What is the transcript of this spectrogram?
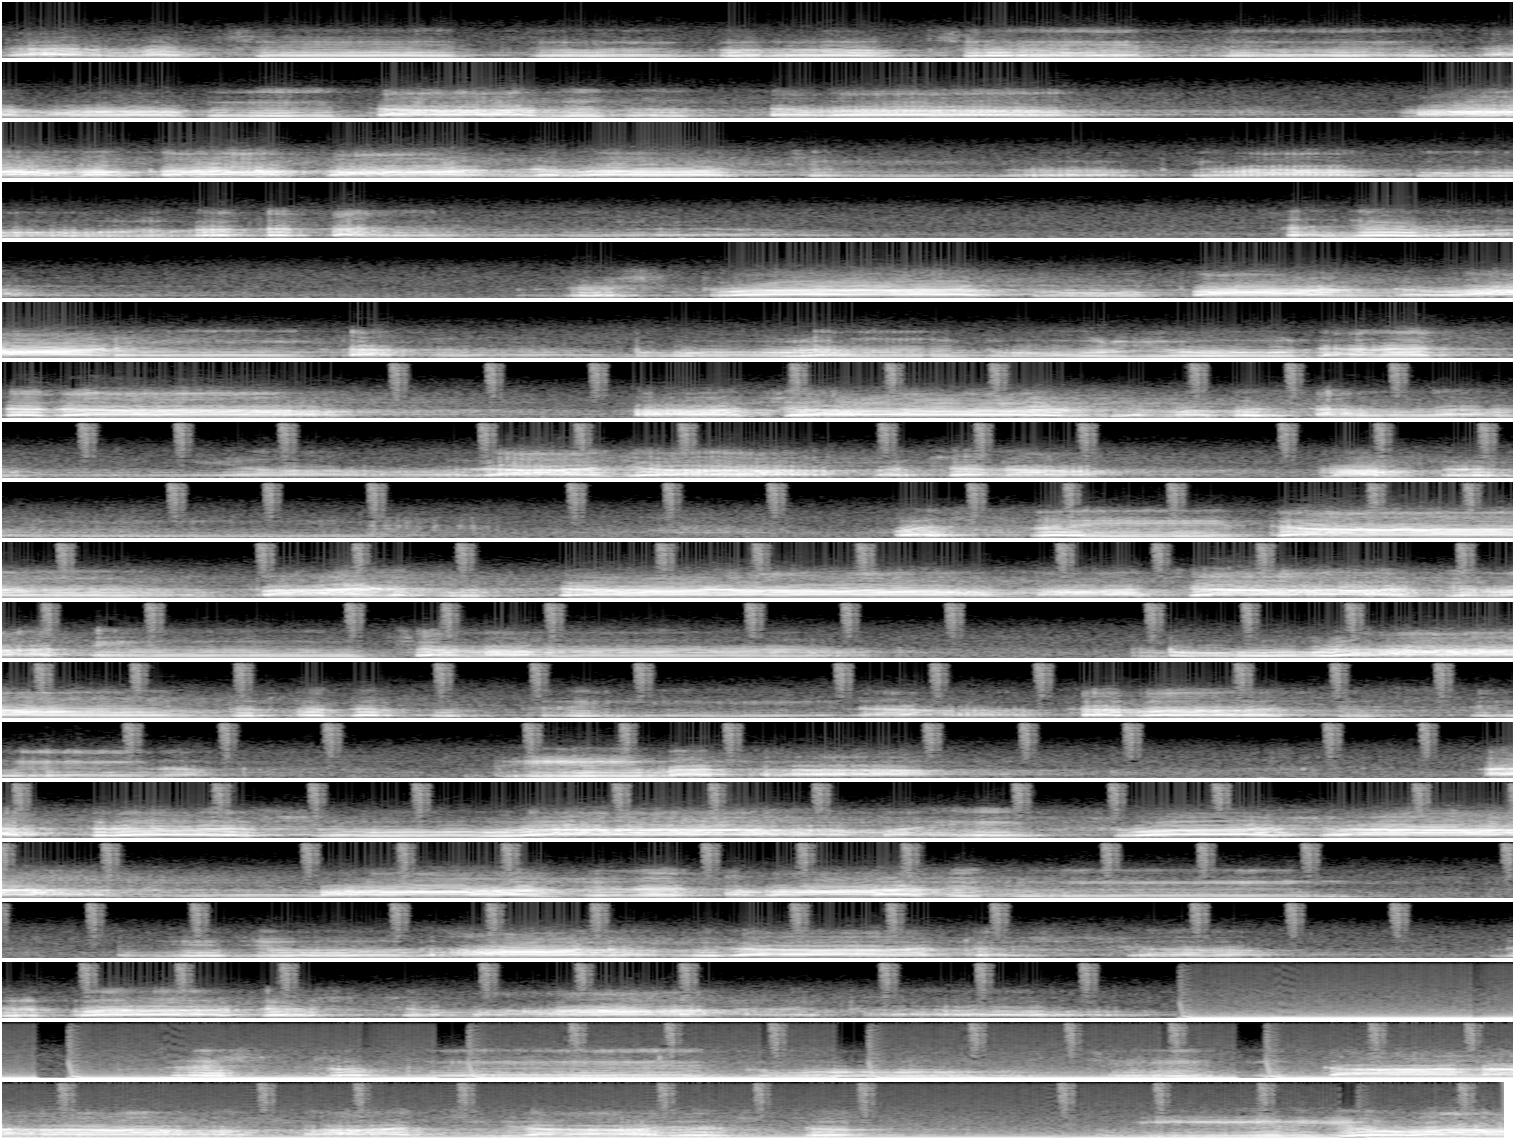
धर्मक्षेत्रे कुरुक्षेत्रे समोपेता विदुत्तव मामका पाण्डवाश्चैव किमाकूर्गतसंज्ञया संजय हुआ दृष्ट्वा तु पाण्डवाणीकं दूरं दूर्योधनस्तदा। आचार्यमपसङ्गम्य राजा पश्यैतां प्राणपुत्राणामाचार्यमहतिं च मम भूयां द्रुपदपुत्रेण तव शिष्येन धीमता। अत्र शूरा महेश्वासा भीमार्जुनसमाधिधी यजुधानविराटश्च द्रुपदश्च महारथ। दृष्टकेतुश्चेकितानः काशिराजश्च वीर्यवान्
